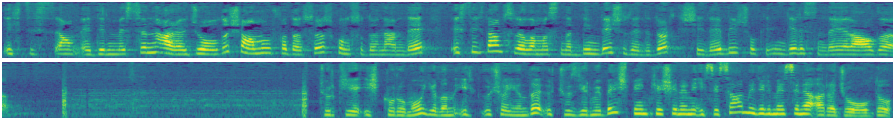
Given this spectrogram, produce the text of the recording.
istihdam edilmesinin aracı oldu. Şanlıurfa'da söz konusu dönemde istihdam sıralamasında 1554 kişiyle birçok ilin gerisinde yer aldı. Türkiye İş Kurumu yılın ilk 3 ayında 325 bin kişinin istihdam edilmesine aracı oldu.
